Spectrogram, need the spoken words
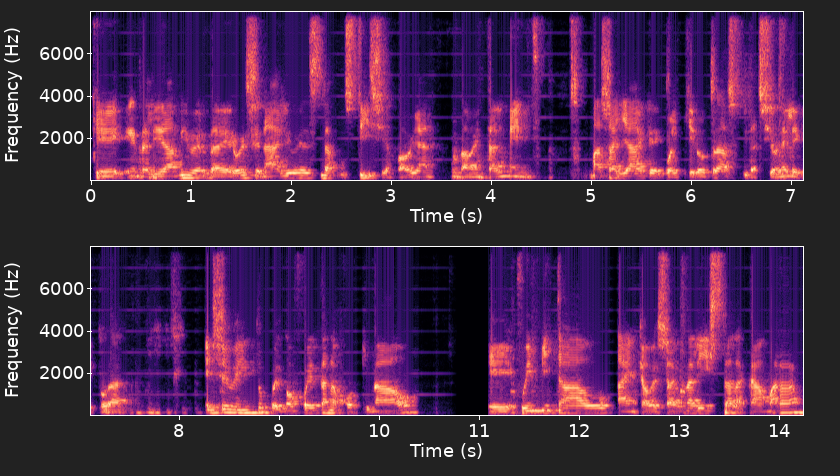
que en realidad mi verdadero escenario es la justicia, Fabián, fundamentalmente, más allá que cualquier otra aspiración electoral. Ese evento pues no fue tan afortunado. Eh, fui invitado a encabezar una lista a la Cámara,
